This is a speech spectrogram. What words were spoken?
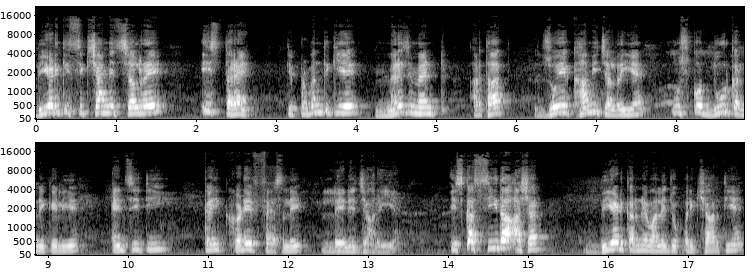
बीएड की शिक्षा में चल रहे इस तरह के प्रबंधकीय मैनेजमेंट अर्थात जो ये खामी चल रही है, उसको दूर करने के लिए एनसीटी कई कड़े फैसले लेने जा रही है। इसका सीधा असर बीएड करने वाले जो परीक्षार्थी हैं,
